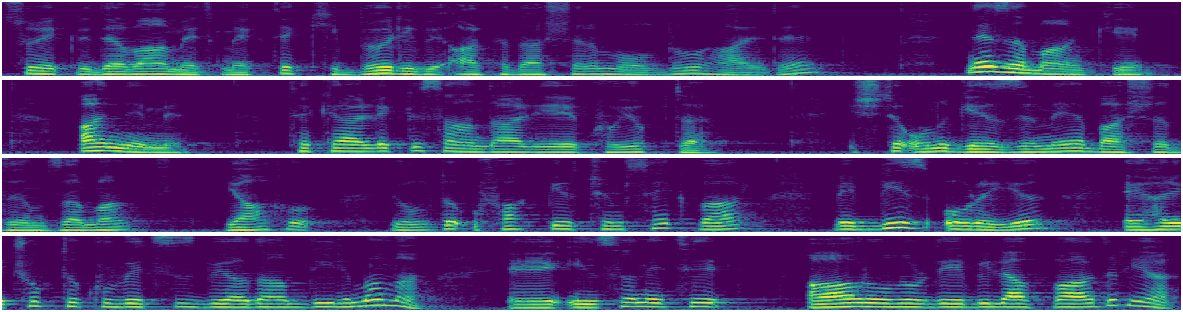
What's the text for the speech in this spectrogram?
sürekli devam etmekte ki böyle bir arkadaşlarım olduğu halde ne zaman ki annemi tekerlekli sandalyeye koyup da işte onu gezdirmeye başladığım zaman yahu yolda ufak bir tümsek var ve biz orayı e, hani çok da kuvvetsiz bir adam değilim ama e, insan eti ağır olur diye bir laf vardır ya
